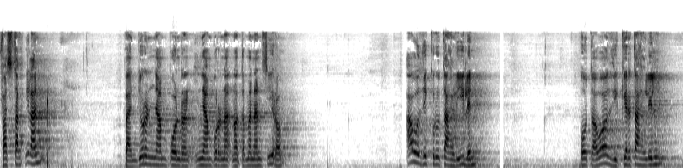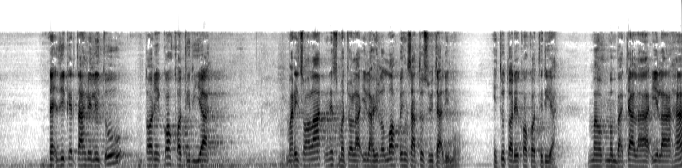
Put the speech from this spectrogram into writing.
fastaqbilan. Banjur nyampur nyampur no temenan siro au zikru tahlilin. Utawa zikir tahlil. Nek zikir tahlil itu torikoh qadiriyah. Mari sholat ini semua la ilaha illallah ping satu swidak limo itu torikoh qadiriyah. Membaca la ilaha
